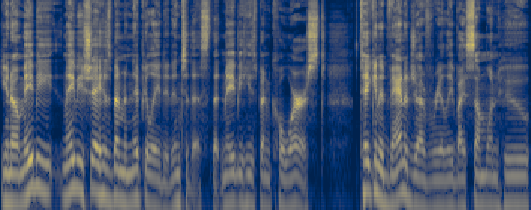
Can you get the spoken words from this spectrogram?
you know maybe maybe Shay has been manipulated into this, that maybe he's been coerced, taken advantage of really by someone who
